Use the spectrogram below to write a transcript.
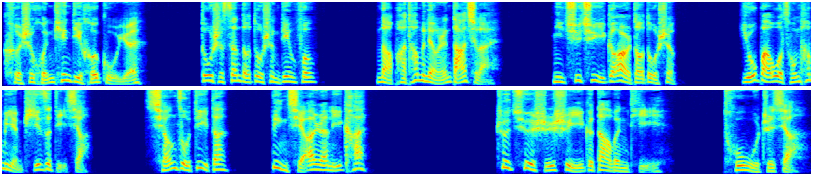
可是魂天帝和古元都是三道斗圣巅峰，哪怕他们两人打起来，你区区一个二道斗圣，有把握从他们眼皮子底下抢走帝丹，并且安然离开？这确实是一个大问题。”突兀之下，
